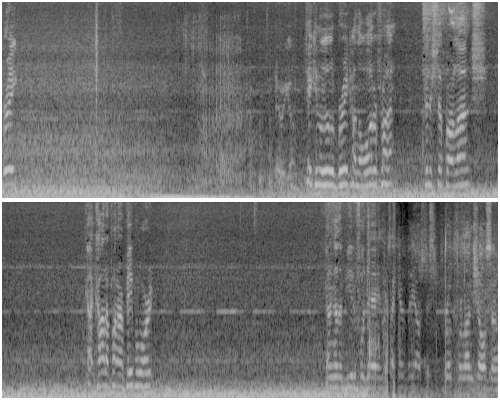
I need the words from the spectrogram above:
Break. There we go. Taking a little break on the waterfront. Finished up our lunch. Got caught up on our paperwork. Got another beautiful day. Looks like everybody else just broke for lunch also.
